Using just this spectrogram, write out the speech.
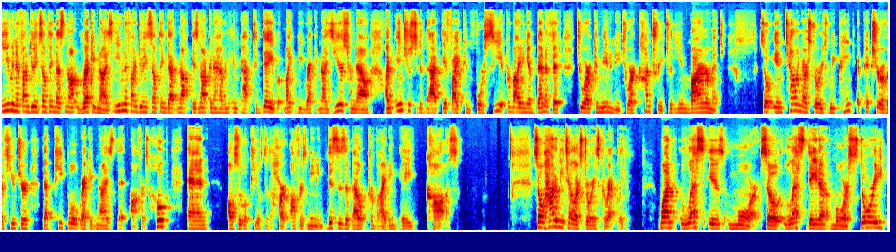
even if I'm doing something that's not recognized, even if I'm doing something that not is not going to have an impact today, but might be recognized years from now, I'm interested in that if I can foresee it providing a benefit to our community, to our country, to the environment. So, in telling our stories, we paint a picture of a future that people recognize that offers hope and also appeals to the heart, offers meaning. This is about providing a cause. So, how do we tell our stories correctly? One, less is more. So, less data, more story.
